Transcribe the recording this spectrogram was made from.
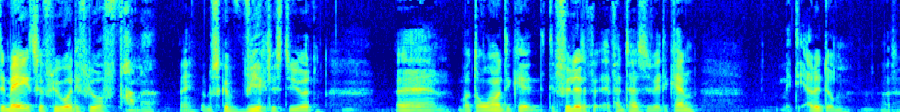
det magiske flyver, de flyver fremad, ikke? og du skal virkelig styre den. Mm. Øh, hvor droner, de kan, det følger det fantastisk, hvad de kan, men de er lidt dumme. Altså.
